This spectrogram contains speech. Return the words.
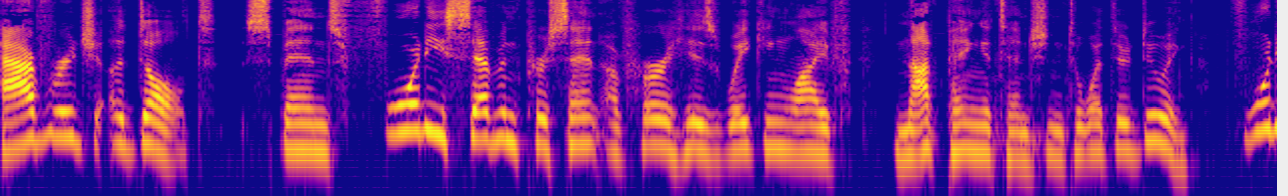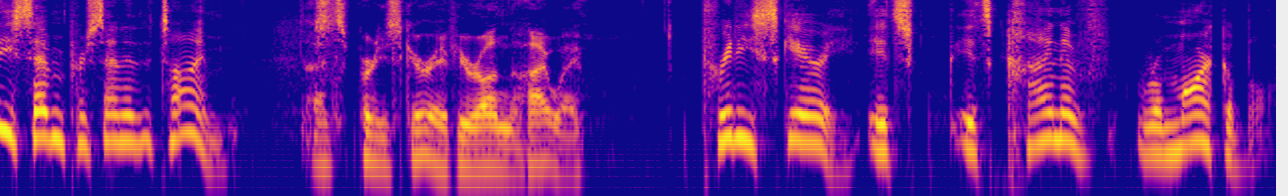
average adult spends 47% of her his waking life not paying attention to what they're doing. 47% of the time. That's pretty scary if you're on the highway. Pretty scary. It's it's kind of remarkable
